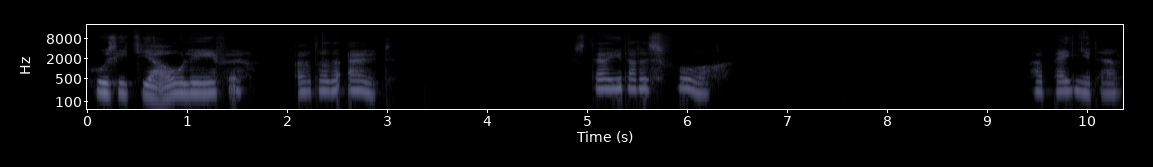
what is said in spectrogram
Hoe ziet jouw leven er dan uit? Stel je dat eens voor. Waar ben je dan?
